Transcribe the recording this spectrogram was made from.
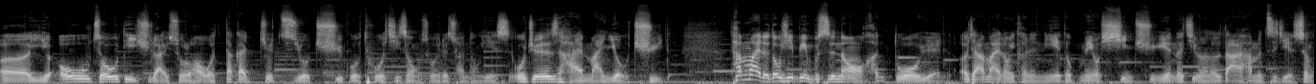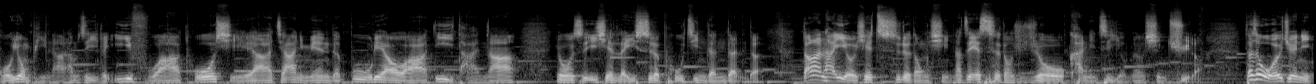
呃，以欧洲地区来说的话，我大概就只有去过土耳其这种所谓的传统夜市，我觉得是还蛮有趣的。他卖的东西并不是那种很多元，而且他卖的东西可能你也都没有兴趣，因为那基本上都是大家他们自己的生活用品啊，他们自己的衣服啊、拖鞋啊、家里面的布料啊、地毯啊，又或是一些蕾丝的铺巾等等的。当然，他也有一些吃的东西，那这些吃的东西就看你自己有没有兴趣了。但是我会觉得你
